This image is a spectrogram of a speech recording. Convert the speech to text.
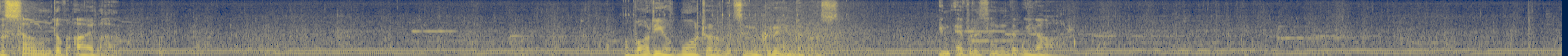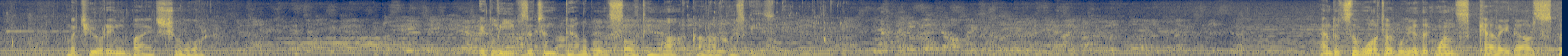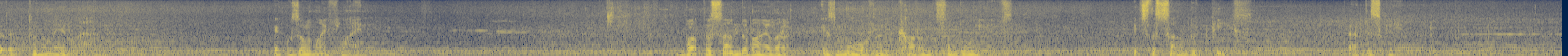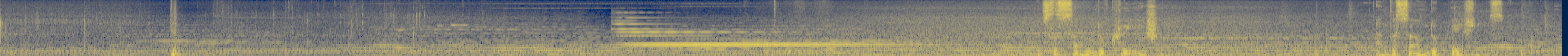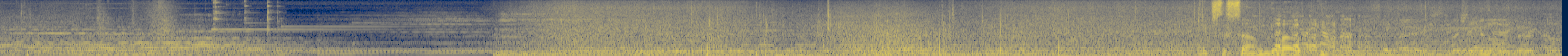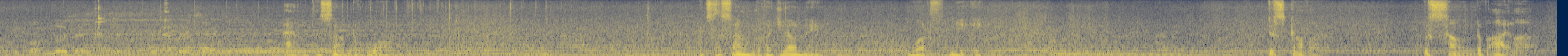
The sound of Islay. A body of water that's ingrained in us, in everything that we are. Maturing by its shore, it leaves its indelible salty mark on our whiskies. And it's the waterway that once carried our spirit to the mainland. It was a lifeline. But the sound of Islay is more than currents and waves. It's the sound of peace and escape. It's the sound of creation and the sound of patience. It's the sound of our people and the sound of warmth. It's the sound of a journey worth making. Discover the sound of Islay.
